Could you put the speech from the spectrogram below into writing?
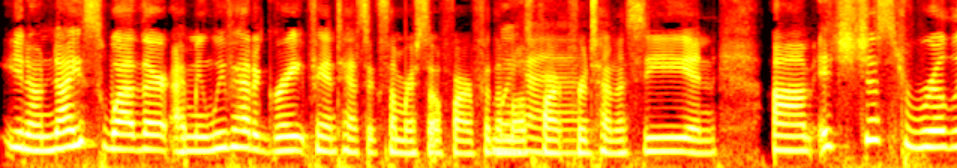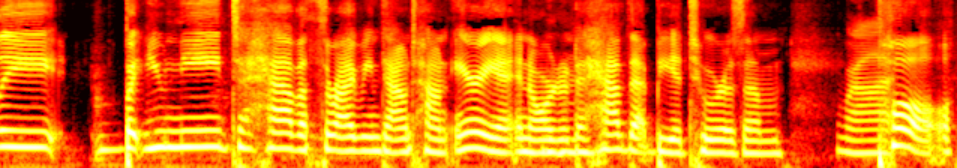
you know, nice weather. I mean, we've had a great, fantastic summer so far for the We most part for Tennessee. And um, it's just really, but you need to have a thriving downtown area in order to have that be a tourism Mm-hmm. right. pull.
